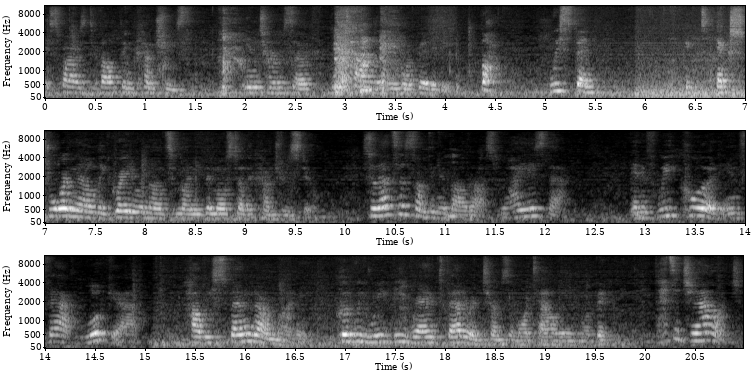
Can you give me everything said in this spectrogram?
as far, as developing countries in terms of mortality and morbidity. But we spend ex- extraordinarily greater amounts of money than most other countries do. So that says something about us. Why is that? And if we could, in fact, look at how we spend our money, could we be ranked better in terms of mortality and morbidity? That's a challenge.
